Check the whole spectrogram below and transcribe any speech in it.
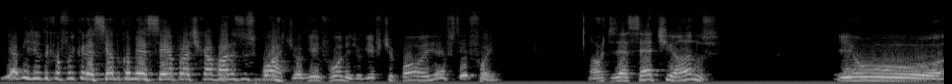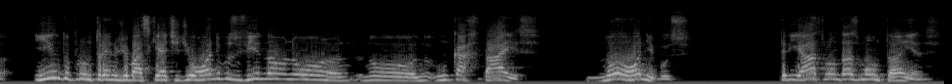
E à medida que eu fui crescendo, comecei a praticar vários esportes. Joguei vôlei, joguei futebol, e sempre foi. Aos 17 anos, eu indo para um treino de basquete de ônibus, vi no, no, no, no um cartaz no ônibus Triatlon das Montanhas.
